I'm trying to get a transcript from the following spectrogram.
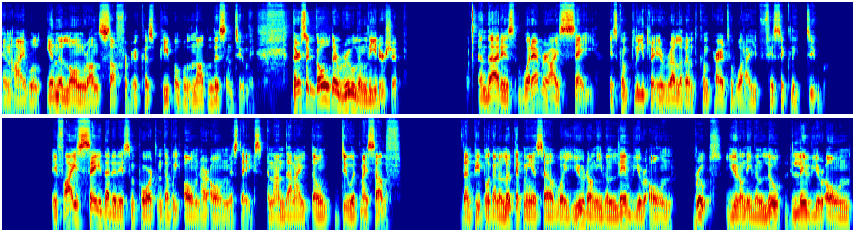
and I will, in the long run, suffer because people will not listen to me. There's a golden rule in leadership, and that is whatever I say is completely irrelevant compared to what I physically do. If I say that it is important that we own our own mistakes and then- I don't do it myself, then people are going to look at me and say, well, you don't even live your own rules. You don't even lo- live your own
